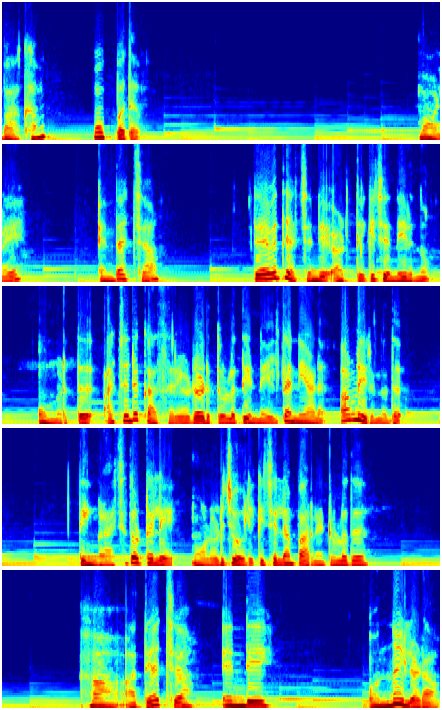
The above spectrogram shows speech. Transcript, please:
ഭാഗം മുപ്പത്. മോളെ എന്താ അച്ഛ രേവതി അച്ഛന്റെ അടുത്തേക്ക് ചെന്നിരുന്നു. ഉമ്മർത്ത് അച്ഛന്റെ കസരയുടെ അടുത്തുള്ള തിണ്ണയിൽ തന്നെയാണ് അവൾ ഇരുന്നത്. തിങ്കളാഴ്ച തൊട്ടല്ലേ മോളോട് ജോലിക്ക് ചെല്ലാൻ പറഞ്ഞിട്ടുള്ളത്? ഹാ അതെ അച്ഛ. എന്തേ? ഒന്നുമില്ലടാ.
